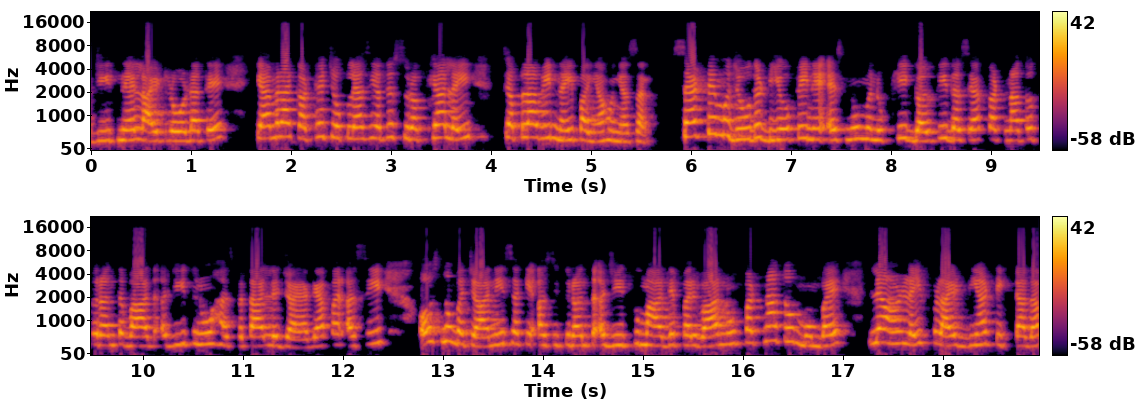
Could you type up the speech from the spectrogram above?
ਅਜੀਤ ਨੇ ਲਾਈਟ ਰੋਡ ਅਤੇ ਕੈਮਰਾ ਇਕੱਠੇ ਚੁੱਕ ਲਿਆ ਸੀ ਅਤੇ ਸੁਰੱਖਿਆ ਲਈ ਚੱਪਲਾਂ ਵੀ ਨਹੀਂ ਪਾਈਆਂ ਹੋਈਆਂ ਸਨ। ਸੈੱਟ ਤੇ ਮੌਜੂਦ ਡੀਓਪੀ ਨੇ ਇਸ ਨੂੰ ਮਨੁੱਖੀ ਗਲਤੀ ਦੱਸਿਆ। ਘਟਨਾ ਤੋਂ ਤੁਰੰਤ ਬਾਅਦ ਅਜੀਤ ਨੂੰ ਹਸਪਤਾਲ ਲਿਜਾਇਆ ਗਿਆ, ਪਰ ਅਸੀਂ ਉਸ ਨੂੰ ਬਚਾ ਨਹੀਂ ਸਕੇ। ਅਸੀਂ ਤੁਰੰਤ ਅਜੀਤ ਕੁਮਾਰ ਦੇ ਪਰਿਵਾਰ ਨੂੰ ਪਟਨਾ ਤੋਂ ਮੁੰਬਈ ਲਿਆਉਣ ਲਈ ਫਲਾਈਟ ਦੀਆਂ ਟਿਕਟਾਂ ਦਾ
